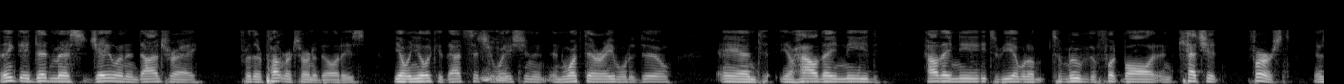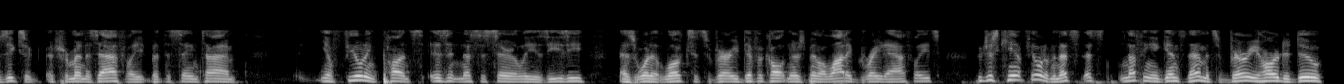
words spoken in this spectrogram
I think they did miss Jalin and Dontre for their punt return abilities you know, when you look at that mm-hmm. situation and, and what they're able to do, and you know how they need how they need to be able to to move the football and catch it first. You know, Zeke's a, a tremendous athlete, but at the same time, you know, fielding punts isn't necessarily as easy as what it looks. It's very difficult, and there's been a lot of great athletes who just can't field them, and that's that's nothing against them. It's very hard to do.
